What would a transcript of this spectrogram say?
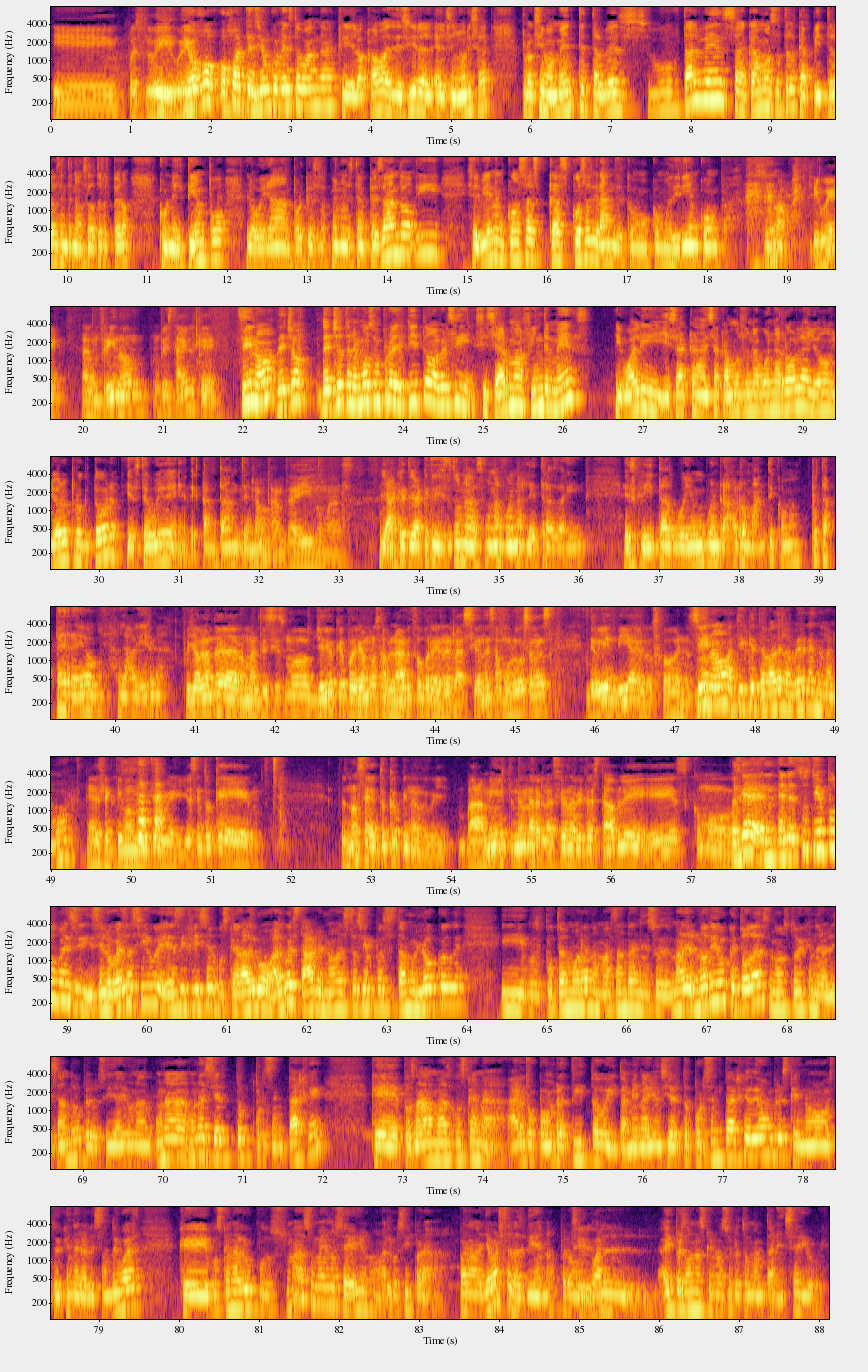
y pues Y, fluir, güey. y ojo, ojo, atención con esto, banda, que lo acaba de decir el, el señor Isaac. Próximamente, tal vez, uh, tal vez sacamos otros capítulos entre nosotros, pero con el tiempo lo verán, porque eso apenas está empezando y se vienen cosas, cosas grandes, como, como dirían compa. Sí, güey, un free, ¿no? Un freestyle que... Sí, no, de hecho, de hecho tenemos un proyectito, a ver si, si se arma a fin de mes. Igual y, y saca, y sacamos una buena rola, yo, yo el productor y este güey de, de cantante, ¿no? Cantante ahí nomás. Ya que, ya que te hiciste unas, unas buenas letras ahí escritas, güey, un buen rap romántico, un puta perreo, güey, a la verga. Pues ya hablando de romanticismo, yo digo que podríamos hablar sobre relaciones amorosas de hoy en día de los jóvenes. Sí, ¿no? A ti que te va de la verga en el amor. Efectivamente, güey. Yo siento que, pues no sé, ¿tú qué opinas, güey? Para mí tener una relación ahorita estable es como... Es que en, en estos tiempos, güey, si, si lo ves así, güey, es difícil buscar algo, algo estable, ¿no? Estos tiempos están muy locos, güey. Y pues putas morras nomás andan en su desmadre. No digo que todas, no estoy generalizando, pero sí hay una, una, una cierto porcentaje que pues nada más buscan a- algo para un ratito y también hay un cierto porcentaje de hombres que no estoy generalizando igual, que buscan algo pues más o menos serio, ¿no? Algo así para, para llevárselas bien, ¿no? Pero Sí. igual hay personas que no se lo toman tan en serio, güey.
